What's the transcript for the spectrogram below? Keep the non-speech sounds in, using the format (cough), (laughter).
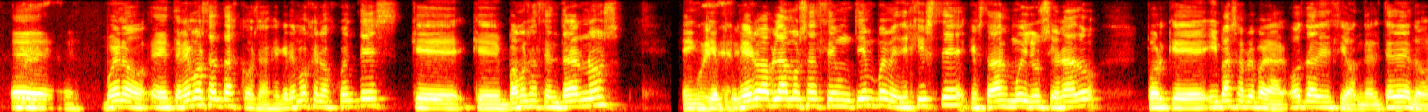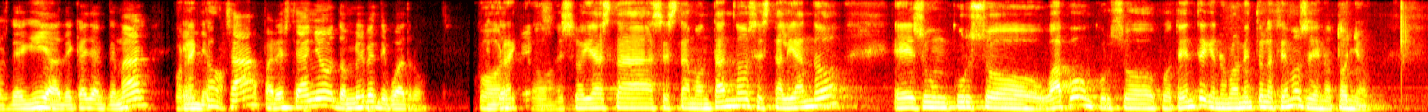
Eh, bueno, eh, tenemos tantas cosas que queremos que nos cuentes que, que vamos a centrarnos en que primero hablamos hace un tiempo y me dijiste que estabas muy ilusionado porque ibas a preparar otra edición del TD2 de guía de kayak de mar Correcto. para este año 2024. Correcto, eso ya está, se está montando, se está liando. Es un curso guapo, un curso potente que normalmente lo hacemos en otoño.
